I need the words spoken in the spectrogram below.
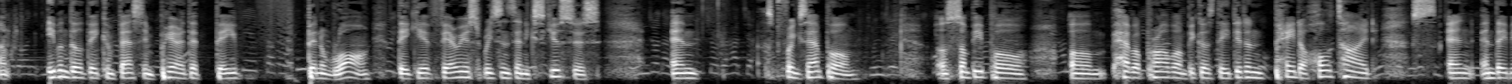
um, even though they confess in prayer that they've been wrong, they give various reasons and excuses. And for example, uh, some people um, have a problem because they didn't pay the whole tithe and, and they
